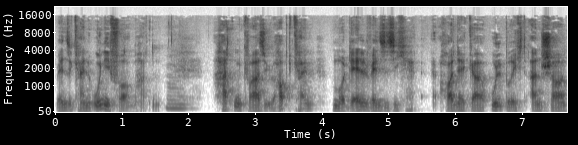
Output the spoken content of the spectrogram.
wenn sie keine Uniform hatten, mhm. hatten quasi überhaupt kein Modell, wenn sie sich Honecker, Ulbricht anschauen.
